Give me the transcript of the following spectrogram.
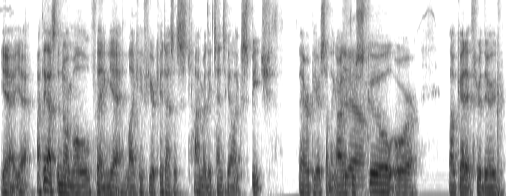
Yeah, yeah. I think that's the normal thing. Yeah, like if your kid has a stammer, they tend to get like speech therapy or something, either yeah. through school or they'll get it through their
